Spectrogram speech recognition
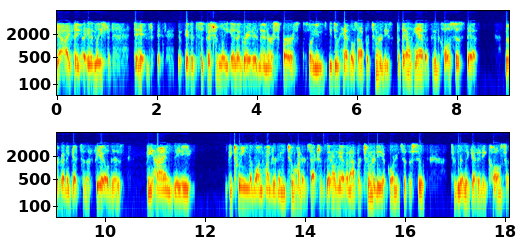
Yeah, I think at least to hit, if it's sufficiently integrated and interspersed, so you, you do have those opportunities, but they don't have it. The closest that they're going to get to the field is behind the between the 100 and 200 sections. They don't have an opportunity, according to the suit, to really get any closer.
